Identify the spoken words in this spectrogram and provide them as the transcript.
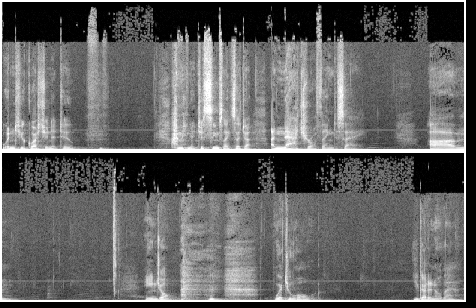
Wouldn't you question it too? I mean, it just seems like such a, a natural thing to say. Um, Angel, we're too old. You got to know that.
